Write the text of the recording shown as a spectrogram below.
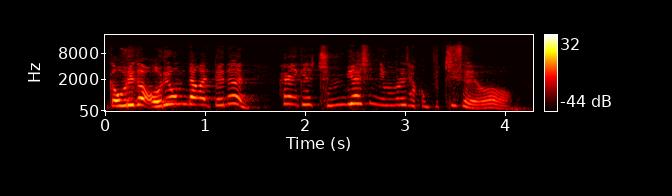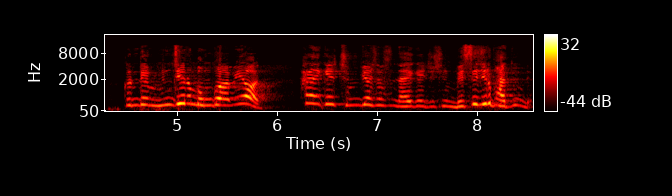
그러니까 우리가 어려움 당할 때는 하나님께서 준비하신 인물을 자꾸 붙이세요. 그런데 문제는 뭔가 하면 하나님께서 준비하셔서 나에게 주신 메시지를 받은,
